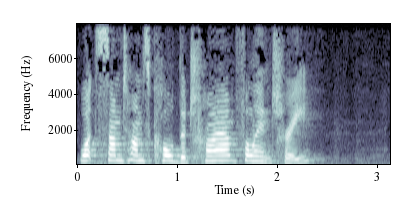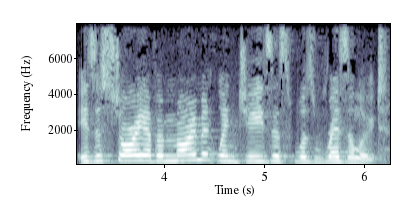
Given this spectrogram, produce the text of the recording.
what's sometimes called the triumphal entry, is a story of a moment when Jesus was resolute.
